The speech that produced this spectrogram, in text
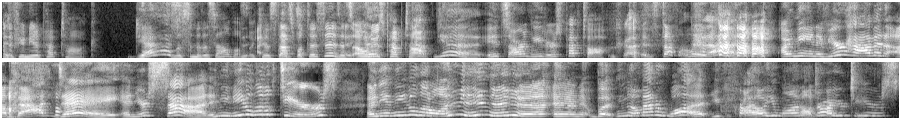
And if you need a pep talk, Yes. listen to this album because it's- that's what this is. It's Onew's pep Pep- talk. yeah, it's our leader's pep talk. it's definitely that. I mean, if you're having a bad day and you're sad and you need a little tears and you need a little and but no matter what, you can cry all you want. I'll dry your tears.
